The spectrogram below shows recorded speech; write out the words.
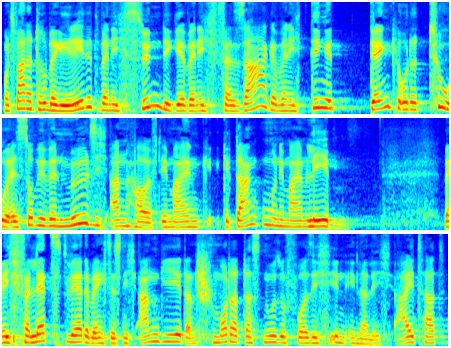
Und zwar darüber geredet, wenn ich sündige, wenn ich versage, wenn ich Dinge denke oder tue, ist so wie wenn Müll sich anhäuft in meinen Gedanken und in meinem Leben. Wenn ich verletzt werde, wenn ich das nicht angehe, dann schmottert das nur so vor sich hin innerlich, eitert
